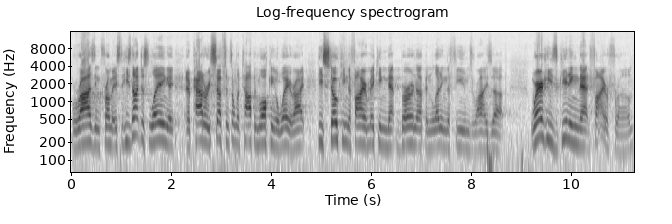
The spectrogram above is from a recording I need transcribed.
rising from it. It's, he's not just laying a, a powdery substance on the top and walking away, right? He's stoking the fire, making that burn up and letting the fumes rise up. Where he's getting that fire from,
